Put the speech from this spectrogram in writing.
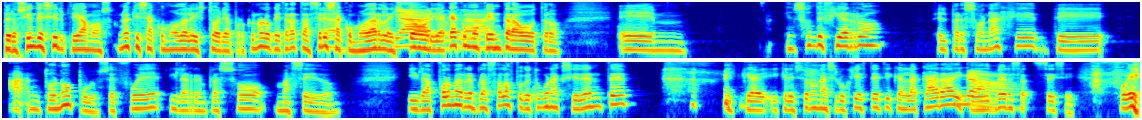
pero sin decir, digamos, no es que se acomoda la historia, porque uno lo que trata de hacer es acomodar la claro, historia. Acá es como que entra otro. Em, en Son de Fierro, el personaje de Antonopoulos se fue y la reemplazó Macedo. Y la forma de reemplazarla fue que tuvo un accidente y que, y que le hicieron una cirugía estética en la cara y que No. versa- sí, sí, fue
